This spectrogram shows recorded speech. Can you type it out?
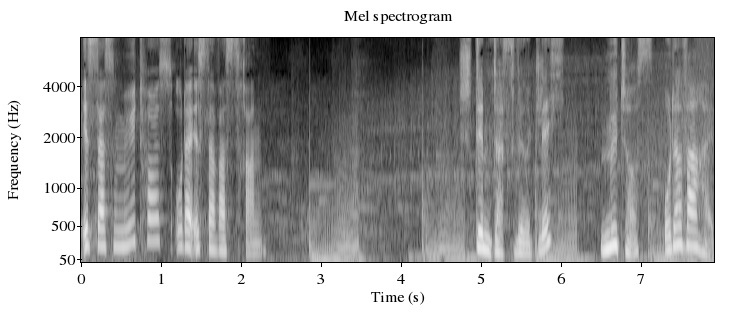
ist das ein Mythos oder ist da was dran? Stimmt das wirklich? Mythos oder Wahrheit?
